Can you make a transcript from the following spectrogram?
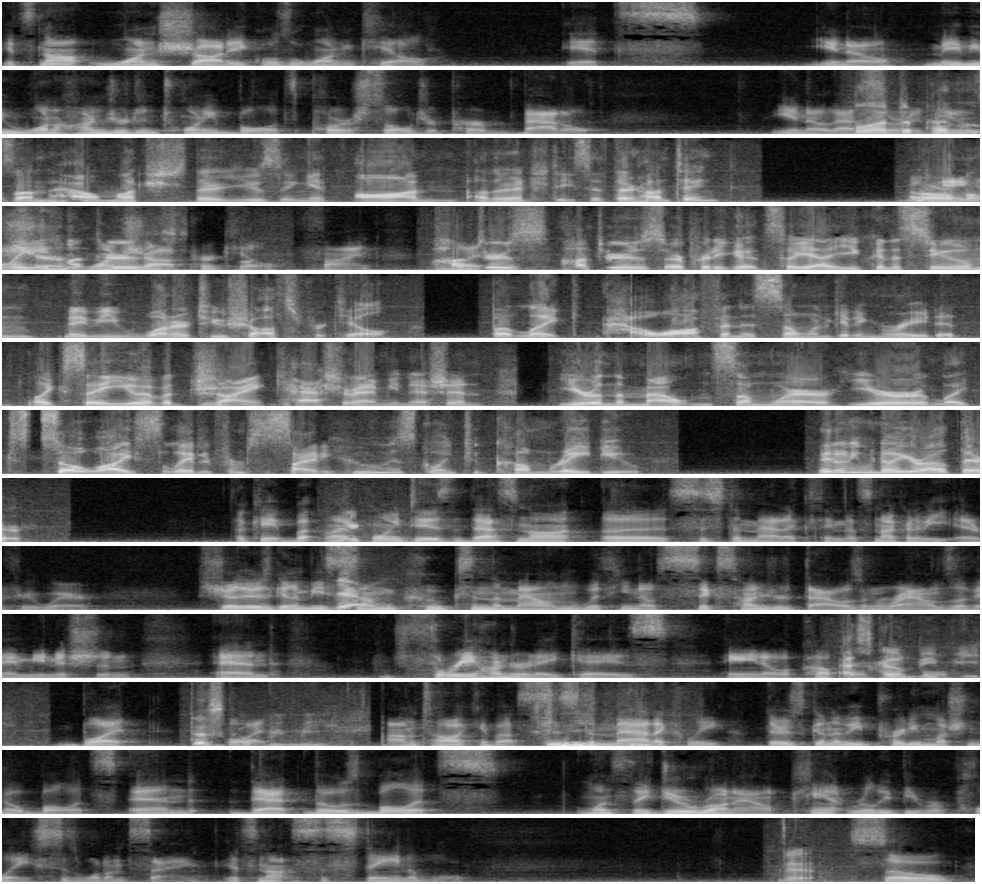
it's not one shot equals one kill. It's you know maybe 120 bullets per soldier per battle. You know that. well, that depends on how much they're using it on other entities. If they're hunting, Okay, normally sure, one shot per kill, fine. But- hunters hunters are pretty good. So yeah, you can assume maybe one or two shots per kill. But like, how often is someone getting raided? Like, say you have a giant cache of ammunition. You're in the mountains somewhere. You're like so isolated from society. Who is going to come raid you? They don't even know you're out there. Okay, but my point is that that's not a systematic thing. That's not going to be everywhere. Sure, there's going to be Yeah. some kooks in the mountain with you know 600,000 rounds of ammunition and 300 AKs and you know a couple. That's of gonna be me. But That's but gonna be me. I'm talking about systematically. there's going to be pretty much no bullets, and that those bullets, once they do run out, can't really be replaced. Is what I'm saying. It's not sustainable. Yeah. So,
